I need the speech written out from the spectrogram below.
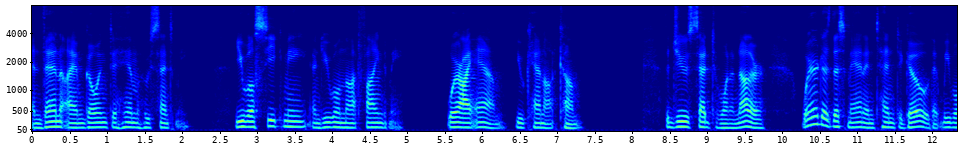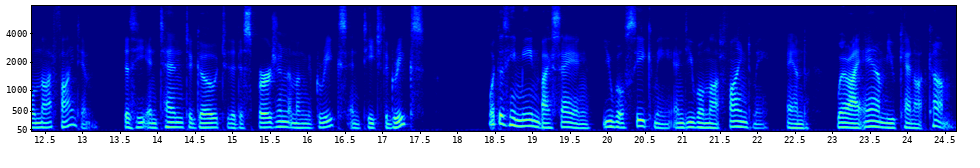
and then I am going to him who sent me. You will seek me, and you will not find me. Where I am, you cannot come. The Jews said to one another, where does this man intend to go that we will not find him? Does he intend to go to the dispersion among the Greeks and teach the Greeks? What does he mean by saying, You will seek me, and you will not find me, and Where I am, you cannot come?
